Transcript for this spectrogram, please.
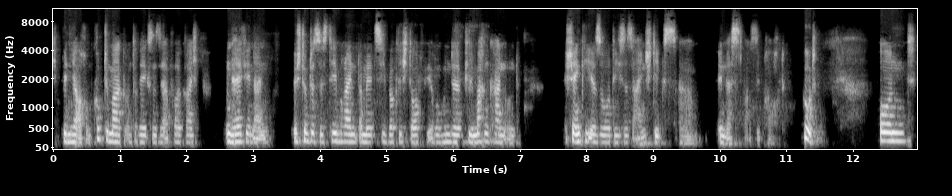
ich bin ja auch im Kryptomarkt unterwegs und sehr erfolgreich und helfe in ein bestimmtes System rein, damit sie wirklich dort für ihre Hunde viel machen kann und schenke ihr so dieses Einstiegsinvest, äh, was sie braucht. Gut. Und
